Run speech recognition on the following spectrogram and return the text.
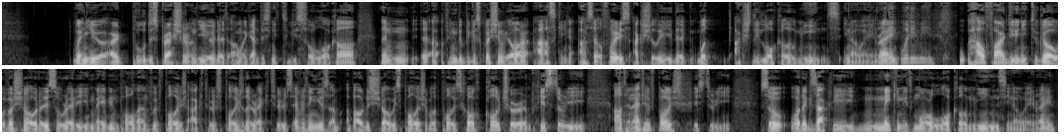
when you are put this pressure on you that oh my god this needs to be so local then uh, i think the biggest question we are asking ourselves where is actually the what actually local means in a way right what do, you, what do, you, mean? How far do you need to go with a show that is already made in poland with polish actors polish directors? Everything is ab- about the show is polish about polish ho- culture and history alternative polish history. So what exactly making it more local means in a way right?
